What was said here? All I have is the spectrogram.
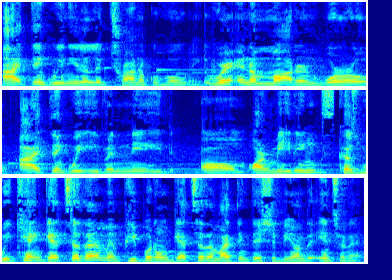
I think we need electronic voting. We're in a modern world. I think we even need um, our meetings because we can't get to them and people don't get to them. I think they should be on the internet.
